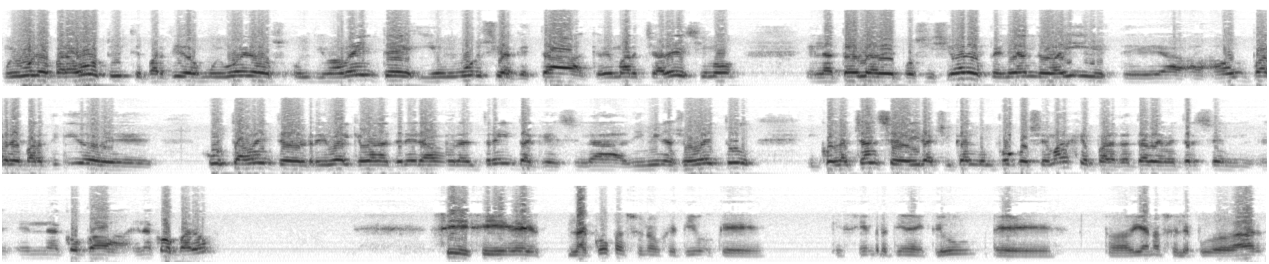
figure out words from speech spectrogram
muy bueno para vos, tuviste partidos muy buenos últimamente y un Murcia que está que ve marcha décimo en la tabla de posiciones, peleando ahí este, a, un par de partidos de justamente del rival que van a tener ahora el 30, que es la Divina Juventud, y con la chance de ir achicando un poco ese margen para tratar de meterse en, la copa, en la copa, ¿no? Sí, sí, eh, la copa es un objetivo que, que siempre tiene el club. Eh, todavía no se le pudo dar,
